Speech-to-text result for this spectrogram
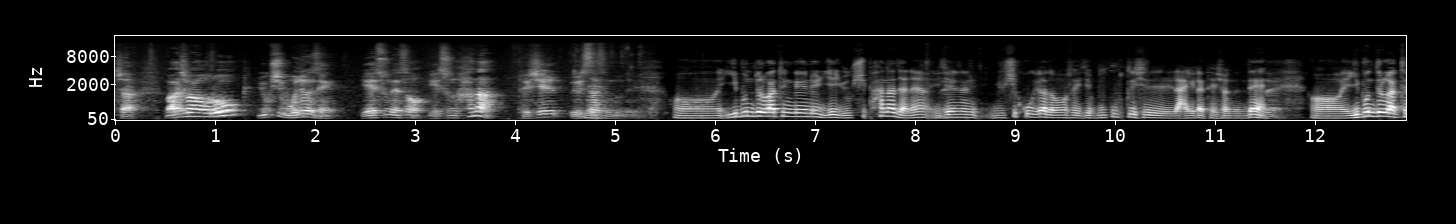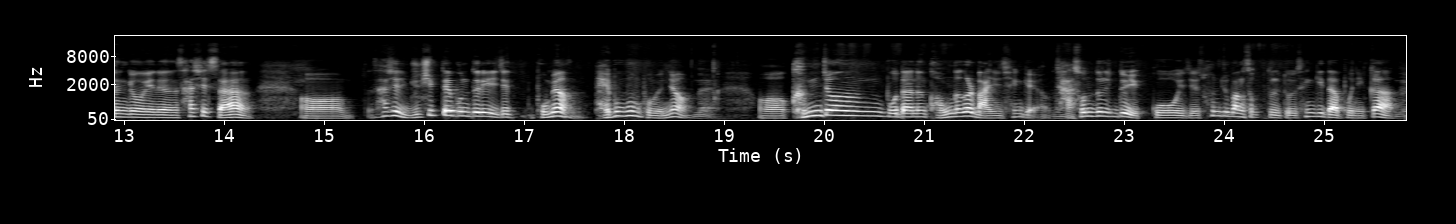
자 마지막으로 65년생 예순에서 예순 하나 되실 을사생분들입니다. 어, 이분들 같은 경우에는 이제 60 하나잖아요. 이제는 60고기가 넘어서 이제 묵국 드실 나이가 되셨는데, 네. 어, 이분들 같은 경우에는 사실상, 어, 사실 60대 분들이 이제 보면, 대부분 보면요, 네. 어, 금전보다는 건강을 많이 챙겨요. 자손들도 있고, 이제 손주방석들도 생기다 보니까, 네.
